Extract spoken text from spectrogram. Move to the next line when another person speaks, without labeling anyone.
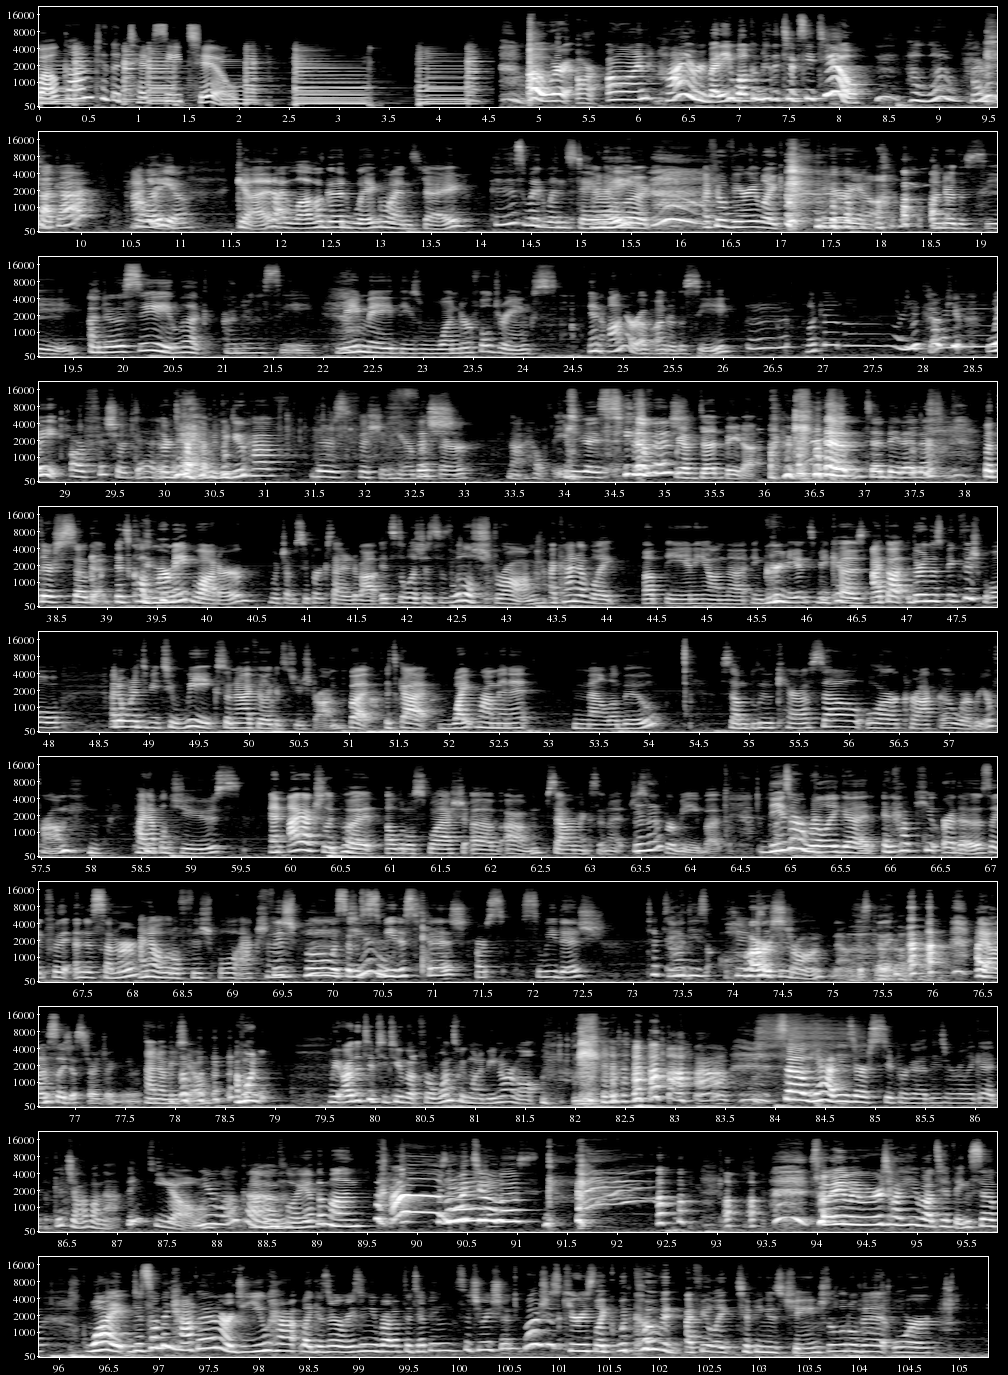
Welcome to the Tipsy Two.
Oh, we are on. Hi, everybody. Welcome to the Tipsy Two.
Hello.
Hi, Rebecca. How are you?
Good. I love a good wig Wednesday.
It is Wig Wednesday,
I know,
right?
look. I feel very like Ariel under the sea.
Under the sea. Look, under the sea.
We made these wonderful drinks in honor of Under the Sea. Mm. Look at them. Are you
Look how cute. Wait, our fish are dead.
They're dead. We do have
There's.
fish in here,
Fish.
but they're not
Can
healthy.
you guys see the fish?
We have dead betta.
dead betta in there, but they're so good.
It's called Mermaid Water, which I'm super excited about. It's delicious. It's a little strong. I kind of like up the ante on the ingredients because I thought they're in this big fish bowl. I don't want it to be too weak, so now I feel like it's too strong. But it's got white rum in it, Malibu, some blue carousel or Caraca, wherever you're from, pineapple juice. And I actually put a little splash of um, sour mix in it just for me, but
These are really good. And how cute are those? Like for the end of summer?
I know a little fishbowl action.
Fishbowl with some
Cheers.
Swedish fish or s- Swedish.
Tipsy.
God, these are strong. No, I'm just kidding. I honestly just started drinking this.
I know, me too. I want. We are the tipsy two, but for once we want to be normal.
So yeah, these are super good. These are really good. Good job on that.
Thank you.
You're welcome.
I'm employee of the month.
Oh, There's only two of us. so anyway, we were talking about tipping. So why did something happen, or do you have like? Is there a reason you brought up the tipping situation?
Well, I was just curious. Like with COVID, I feel like tipping has changed a little bit, or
